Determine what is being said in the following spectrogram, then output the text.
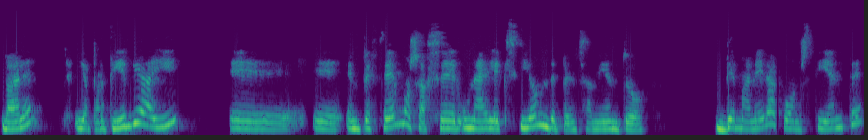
¿Vale? Y a partir de ahí, eh, eh, empecemos a hacer una elección de pensamiento de manera consciente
